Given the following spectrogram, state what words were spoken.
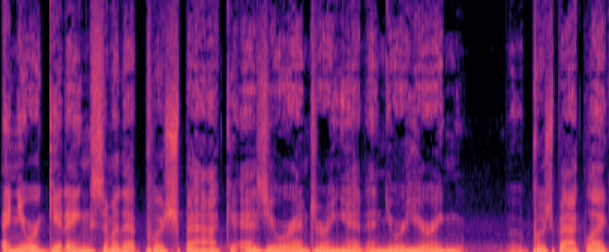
and you were getting some of that pushback as you were entering it, and you were hearing pushback like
